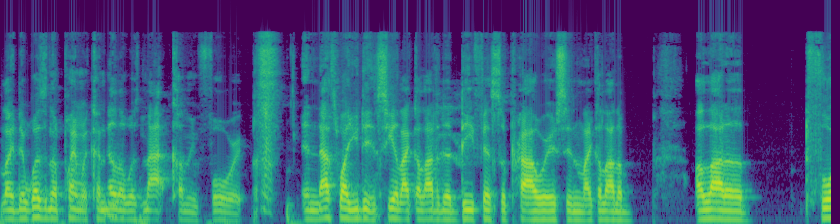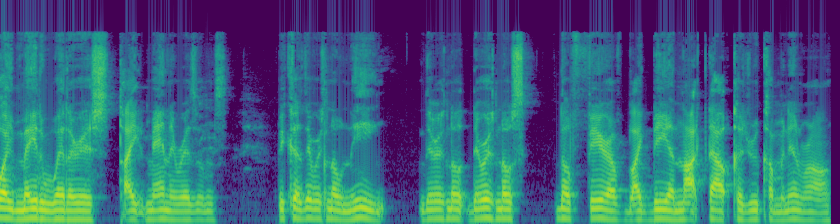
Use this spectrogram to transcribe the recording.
Like there wasn't a point where Canelo was not coming forward, and that's why you didn't see like a lot of the defensive prowess and like a lot of a lot of Floyd Mayweather-ish type mannerisms because there was no need. There was no there was no no fear of like being knocked out because you're coming in wrong.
